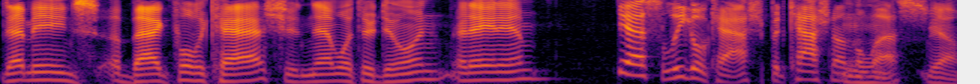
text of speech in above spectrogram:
That means a bag full of cash. Isn't that what they're doing at A&M? Yes, legal cash, but cash nonetheless. Yeah.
